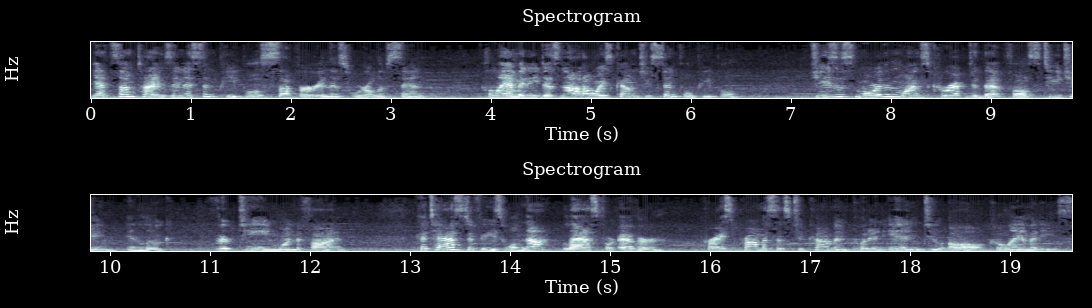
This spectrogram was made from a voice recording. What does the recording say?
Yet sometimes innocent people suffer in this world of sin. Calamity does not always come to sinful people. Jesus more than once corrected that false teaching in Luke 13, 1 to 5. Catastrophes will not last forever. Christ promises to come and put an end to all calamities.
